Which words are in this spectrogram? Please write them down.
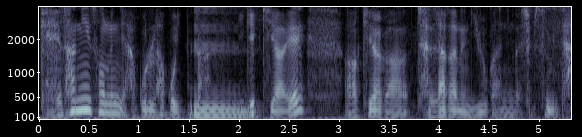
계산이 서는 야구를 하고 있다. 음. 이게 기아의 아, 기아가 잘 나가는 이유가 아닌가 싶습니다.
